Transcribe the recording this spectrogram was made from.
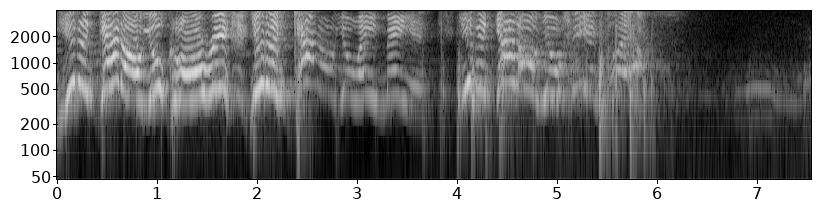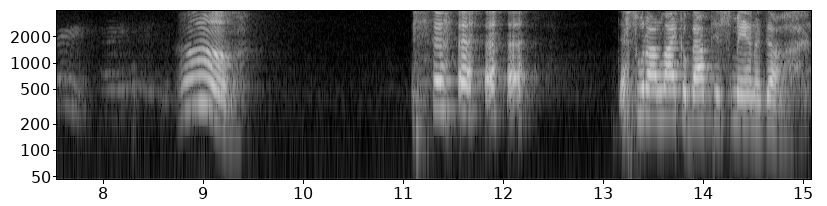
you didn't get all your glory. You didn't get all your amen. You didn't get all your hand claps. Oh. That's what I like about this man of God.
